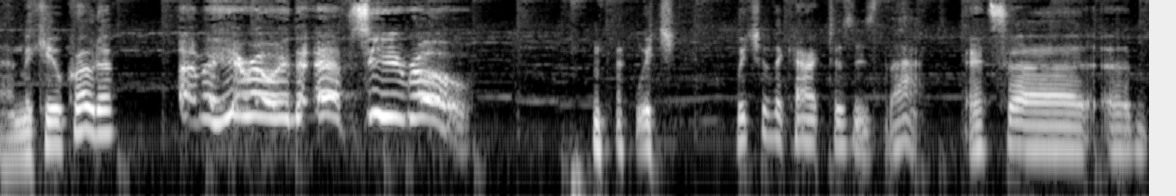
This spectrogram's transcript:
and Michiel Kroder. I'm a hero in the F Zero. which, which of the characters is that? It's uh, um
